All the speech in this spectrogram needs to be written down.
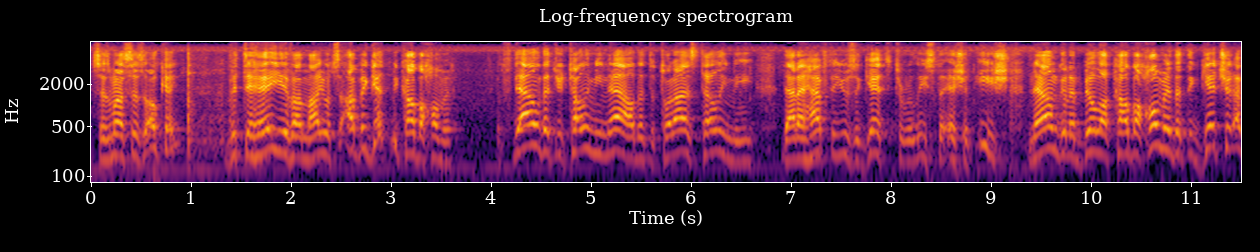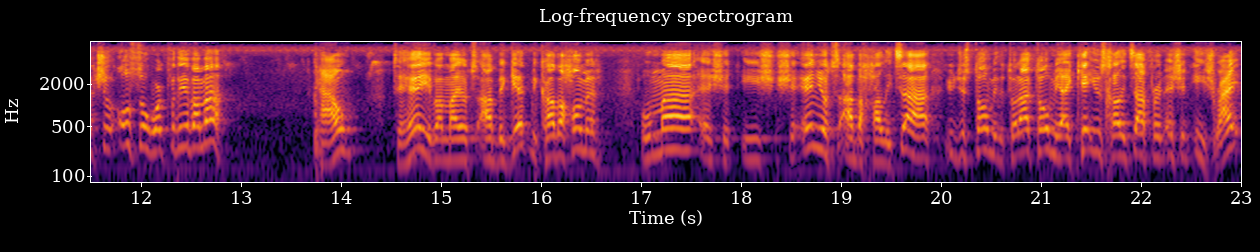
Says Mara says, okay. V'tehei yevama yotz'a beget mikal v'chomer. If now that you're telling me now that the Torah is telling me that I have to use a get to release the Eshet Ish, now I'm going to build a Kal Vachomer that the get should actually also work for the Yavama. How? Tehei Yavama Yotz'a Beget Mikal Vachomer. Uma Eshet Ish She'en B'Chalitza. You just told me, the Torah told me I can't use Chalitza for an Eshet Ish, right?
